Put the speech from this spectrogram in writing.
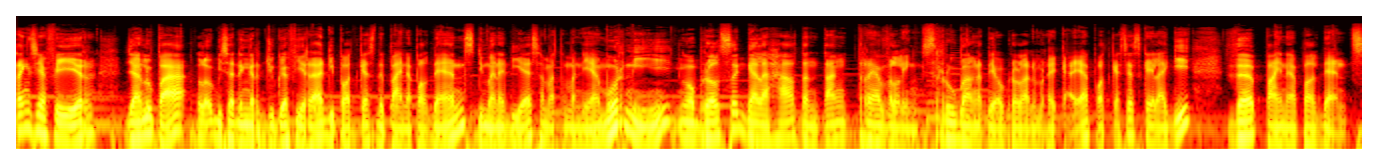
Thanks ya Fir. Jangan lupa lo bisa denger juga Vira di podcast The Pineapple Dance di mana dia sama temennya Murni ngobrol segala hal tentang traveling. Seru banget ya obrolan mereka ya. Podcastnya sekali lagi The Pineapple Dance.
